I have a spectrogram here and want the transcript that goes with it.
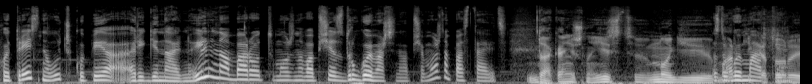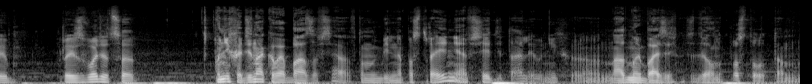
хоть тресни, лучше купи оригинальную. Или наоборот, можно вообще с другой машины вообще можно поставить? Да, конечно, есть есть многие С марки, марки, которые производятся у них одинаковая база вся автомобильное построение, все детали у них э, на одной базе сделаны. Просто вот там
